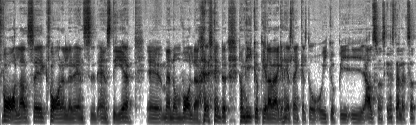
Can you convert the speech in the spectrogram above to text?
kvala sig kvar eller ens, ens det. Eh, men de valde, de gick upp hela vägen helt enkelt och, och gick upp i, i allsvenskan istället. Så att,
